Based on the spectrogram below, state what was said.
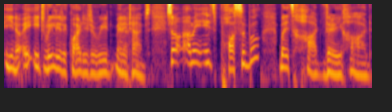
you know it, it really required you to read many times. So I mean it's possible but it's hard very hard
